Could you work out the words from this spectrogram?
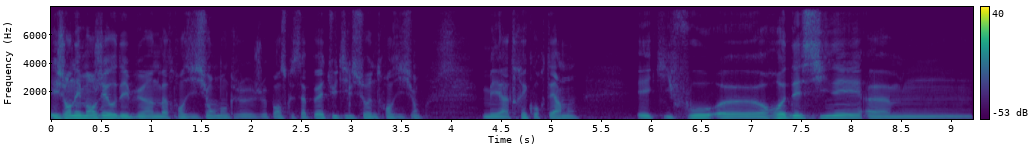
Et j'en ai mangé au début hein, de ma transition, donc je, je pense que ça peut être utile sur une transition, mais à très court terme. Et qu'il faut euh, redessiner euh,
